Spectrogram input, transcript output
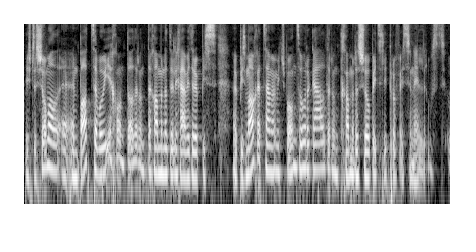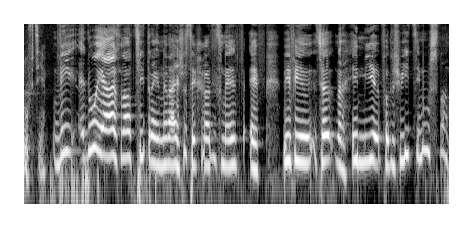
ist das schon mal äh, ein Batzen, der reinkommt, oder? Und da kann man natürlich auch wieder etwas, etwas machen, zusammen mit Sponsorengeldern, und kann man das schon ein bisschen professioneller aus, aufziehen. Wie, du ja als Nazi-Trainer weißt du sicher gerade aus dem FF, wie viel Söldner haben wir von der Schweiz im Ausland?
